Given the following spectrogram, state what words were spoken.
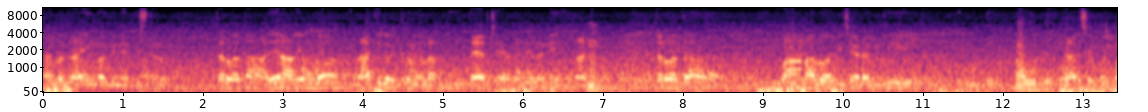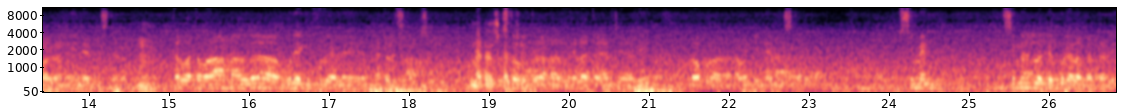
దాంట్లో డ్రాయింగ్ అవి నేర్పిస్తారు. తర్వాత అదే ఆలయంలో రాతిలో విగ్రహం ఎలా తయారు చేయాలనేదని రాతిలో. తర్వాత వాహనాలు అవి చేయడానికి వుడ్ వుడ్. దారిశిల్ప విభాగాన్ని నేర్పిస్తారు. తర్వాత వాహనాలుగా ఊరేగింపులు వెళ్ళే మెటల్ స్కల్ప్స్ మెటల్ స్కల్ప్చర్ విగ్రహాలు ఎలా తయారు చేయాలి? లోపల అవన్నీ నేర్పిస్తారు సిమెంట్. సిమెంట్లో టెంపుల్ ఎలా కట్టాలి?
